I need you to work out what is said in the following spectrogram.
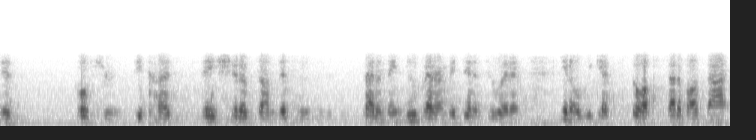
kids go through because they should have done this and this and this instead, and they knew better and they didn't do it, and you know we get so upset about that,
